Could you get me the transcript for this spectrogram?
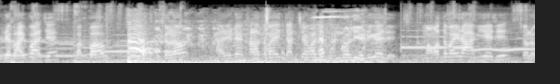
এটা ভাইপো আছে পাক পাও চলো, আর এটা খালাতো ভাই যাচ্ছে আমাদের নিয়ে ঠিক আছে? মামাতো ভাইরা আগিয়েছে, চলো।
